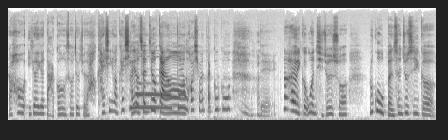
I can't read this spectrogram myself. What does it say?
然后一个一个打勾的时候就觉得好开心，好开心，还有成就感哦。对我好喜欢打勾勾。对，那还有一个问题就是说，如果我本身就是一个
